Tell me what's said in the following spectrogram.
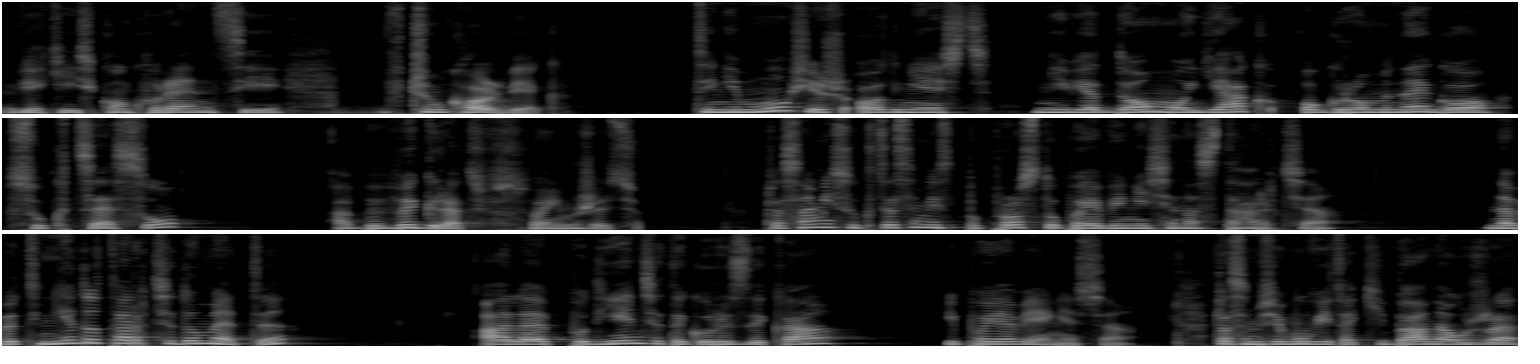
w jakiejś konkurencji, w czymkolwiek. Ty nie musisz odnieść nie wiadomo jak ogromnego sukcesu, aby wygrać w swoim życiu. Czasami sukcesem jest po prostu pojawienie się na starcie. Nawet nie dotarcie do mety, ale podjęcie tego ryzyka i pojawienie się. Czasem się mówi taki banał, że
